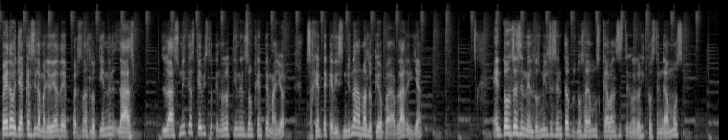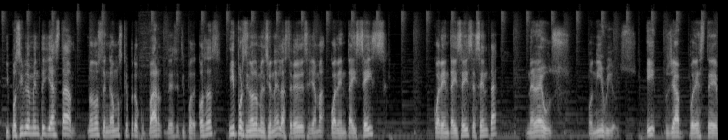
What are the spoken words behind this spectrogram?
pero ya casi la mayoría de personas lo tienen. Las, las únicas que he visto que no lo tienen son gente mayor, o sea, gente que dicen yo nada más lo quiero para hablar y ya. Entonces en el 2060 pues no sabemos qué avances tecnológicos tengamos y posiblemente ya está no nos tengamos que preocupar de ese tipo de cosas. Y por si no lo mencioné, el asteroide se llama 46 4660 Nereus o Nereus. Y pues ya por este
